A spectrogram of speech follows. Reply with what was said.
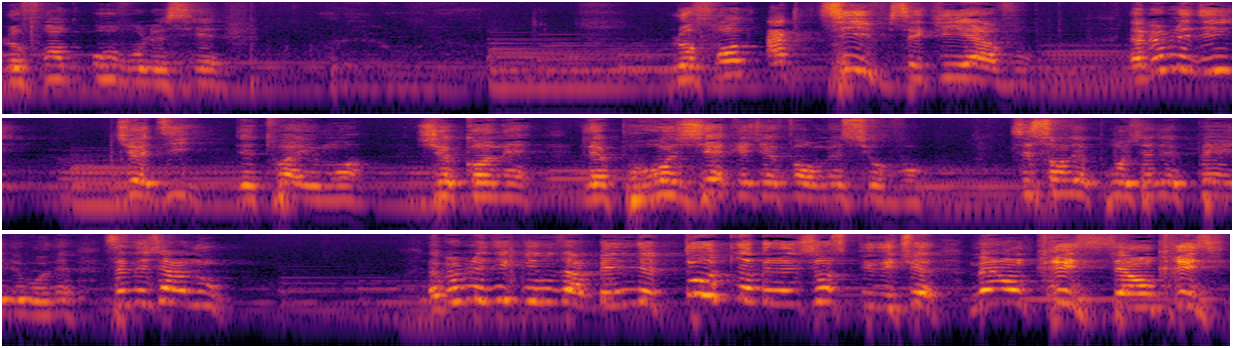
L'offrande ouvre le ciel. L'offrande active ce qui est à vous. La Bible dit, Dieu dit de toi et moi, je connais les projets que j'ai formés sur vous. Ce sont les projets de paix et de bonheur. C'est déjà nous. La Bible dit qu'il nous a bénis de toutes les bénédictions spirituelles. Mais en crise, c'est en crise.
